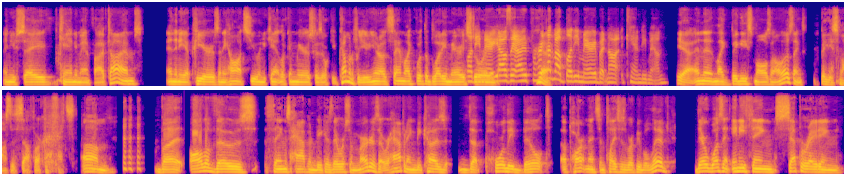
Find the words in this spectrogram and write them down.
and you say Candyman five times and then he appears and he haunts you and you can't look in mirrors because he'll keep coming for you. You know, the same like with the Bloody Mary Bloody story. Mary. Yeah, I was like, I've heard yeah. that about Bloody Mary, but not Candyman. Yeah, and then like Biggie Smalls and all those things. Biggie Smalls is South Park reference. Um, but all of those things happened because there were some murders that were happening because the poorly built apartments and places where people lived, there wasn't anything separating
